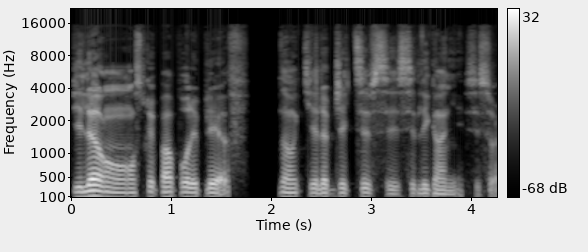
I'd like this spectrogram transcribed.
Puis là, on, on se prépare pour les playoffs. Donc, l'objectif, c'est de les gagner, c'est sûr.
